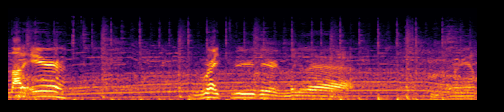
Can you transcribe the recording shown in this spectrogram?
A lot of air. Right through there. Look at that. Ramp.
